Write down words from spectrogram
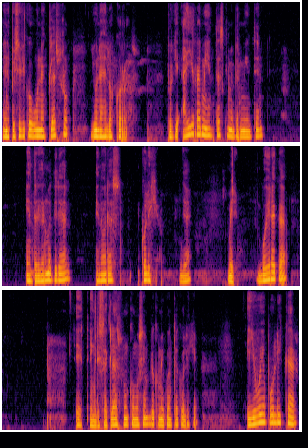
en específico una en Classroom y una en los correos. Porque hay herramientas que me permiten entregar material en horas colegio. ¿ya? Miren, voy a ir acá ingresé a Classroom como siempre con mi cuenta de colegio. Y yo voy a publicar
